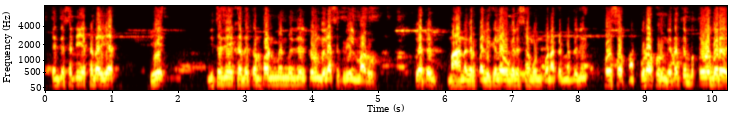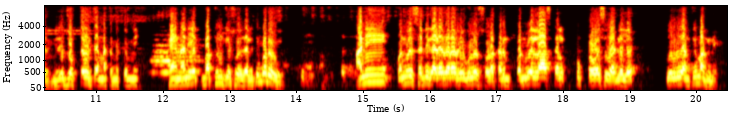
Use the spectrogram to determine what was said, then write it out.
त्यांच्यासाठी एखादा या हे इथं जे एखादं कंपार्टमेंटमध्ये जर करून दिला असं ग्रिल मारून किंवा ते महानगरपालिकेला वगैरे सांगून कोणाकडनं तरी थोडंसं पाठपुरा करून घेतात ते तेवढं बरं आहे. म्हणजे झोपता येईल त्यांना कमीत कमी. फॅन आणि एक बाथरूमची सोय झाली ती बरं होईल. आणि पनवेलसाठी गाड्या जरा रेग्युलर सोडा कारण पनवेलला आजकाल खूप प्रवासी वाढलेले आहेत एवढी आमची मागणी आहे.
